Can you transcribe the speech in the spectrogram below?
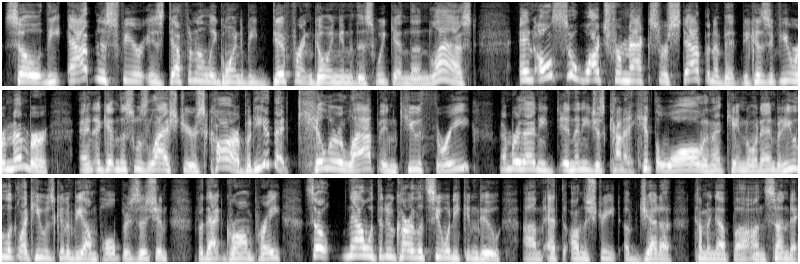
So the atmosphere is definitely going to be different going into this weekend than last. And also watch for Max Verstappen a bit because if you remember, and again, this was last year's car, but he had that killer lap in Q3 Remember that? And, he, and then he just kind of hit the wall and that came to an end. But he looked like he was going to be on pole position for that Grand Prix. So now with the new car, let's see what he can do um, at the, on the street of Jeddah coming up uh, on Sunday.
